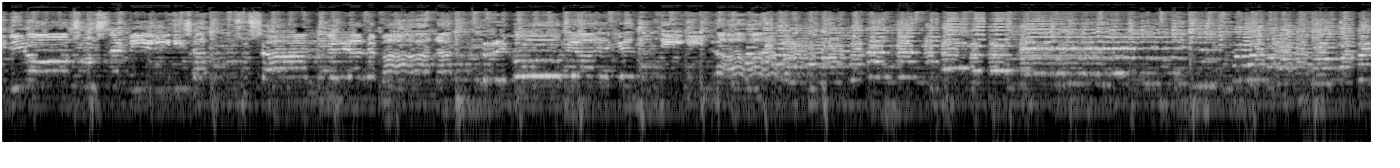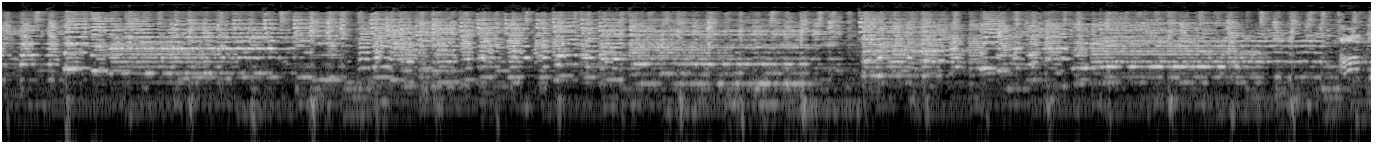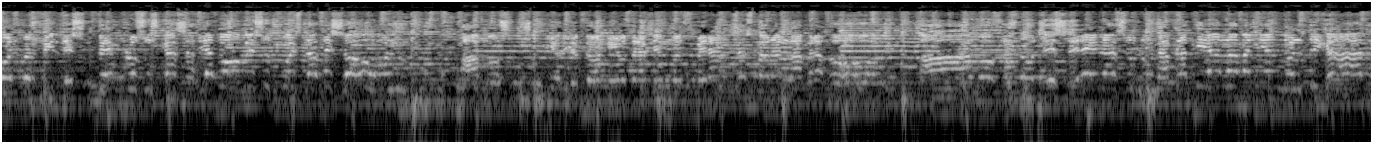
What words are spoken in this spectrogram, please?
y Dios su semilla, su sangre alemana, de Argentina. El perfil de su templo, sus casas de adobe, sus puestas de sol. Amo su lluvia de otoño trayendo esperanzas para el labrador. Amo sus noches serenas, su luna plateada bañando el trigal.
